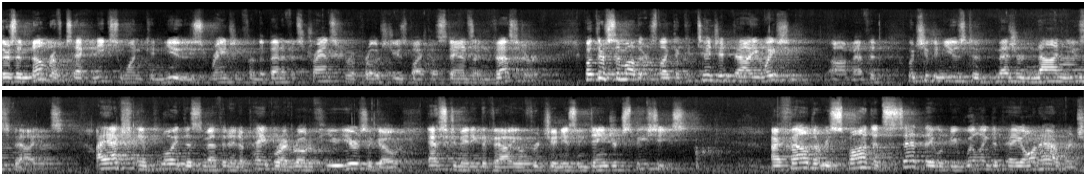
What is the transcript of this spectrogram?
There's a number of techniques one can use, ranging from the benefits transfer approach used by Costanza and Vester, but there's some others, like the contingent valuation uh, method, which you can use to measure non-use values. I actually employed this method in a paper I wrote a few years ago estimating the value of Virginia's endangered species. I found that respondents said they would be willing to pay, on average,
